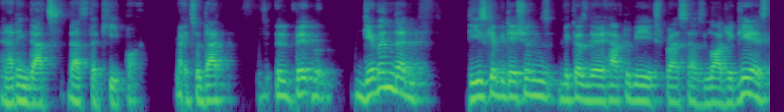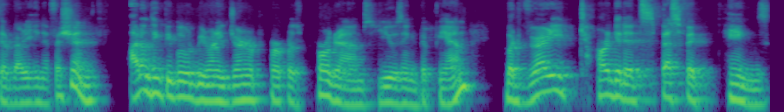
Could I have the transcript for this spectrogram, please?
And I think that's that's the key part, right? So that given that these computations, because they have to be expressed as logic gates, they're very inefficient. I don't think people would be running general purpose programs using BitVM, but very targeted, specific things.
